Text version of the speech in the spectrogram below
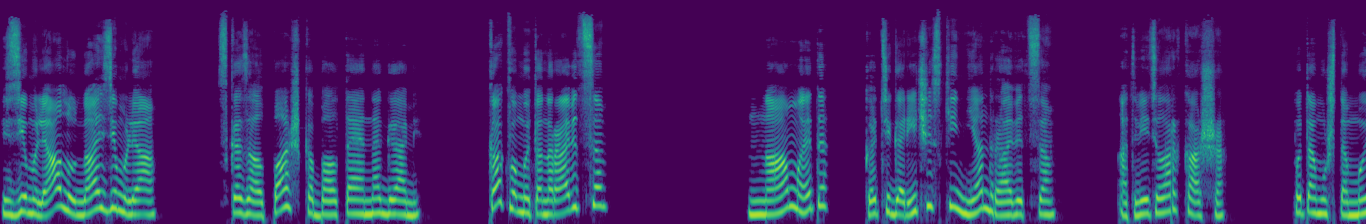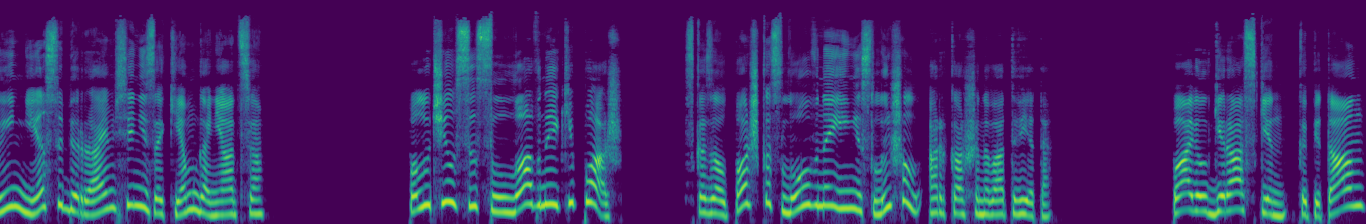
«Земля-Луна-Земля», — сказал Пашка, болтая ногами. «Как вам это нравится?» «Нам это категорически не нравится», — ответил Аркаша, «потому что мы не собираемся ни за кем гоняться». «Получился славный экипаж», — сказал Пашка, словно и не слышал Аркашиного ответа. «Павел Гераскин — капитан,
